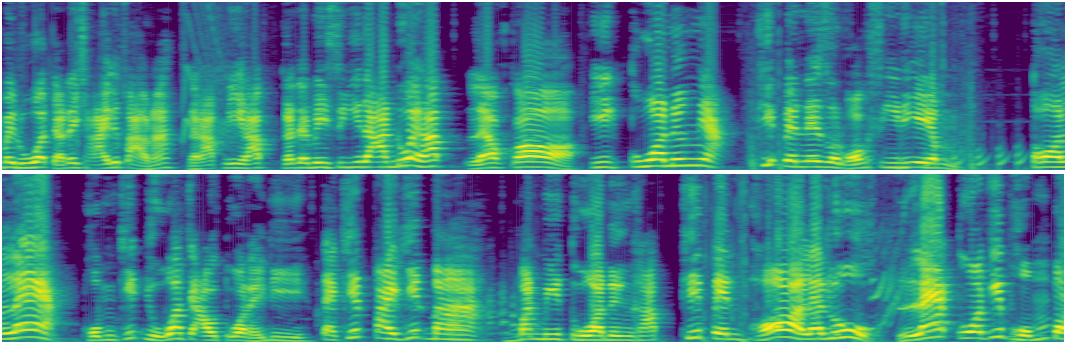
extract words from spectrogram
ไม่รู้ว่าจะได้ใช้หรือเปล่านะนะครับนี่ครับก็จะมีซีดานด้วยครับ แล้วก็อีกตัวนึงเนี่ยที่เป็นในส่วนของ CDM ตอนแรกผมคิดอยู่ว่าจะเอาตัวไหนดี แต่คิดไปคิดมามันมีตัวหนึ่งครับ ที่เป็นพ่อและลูก และตัวที่ผมบ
